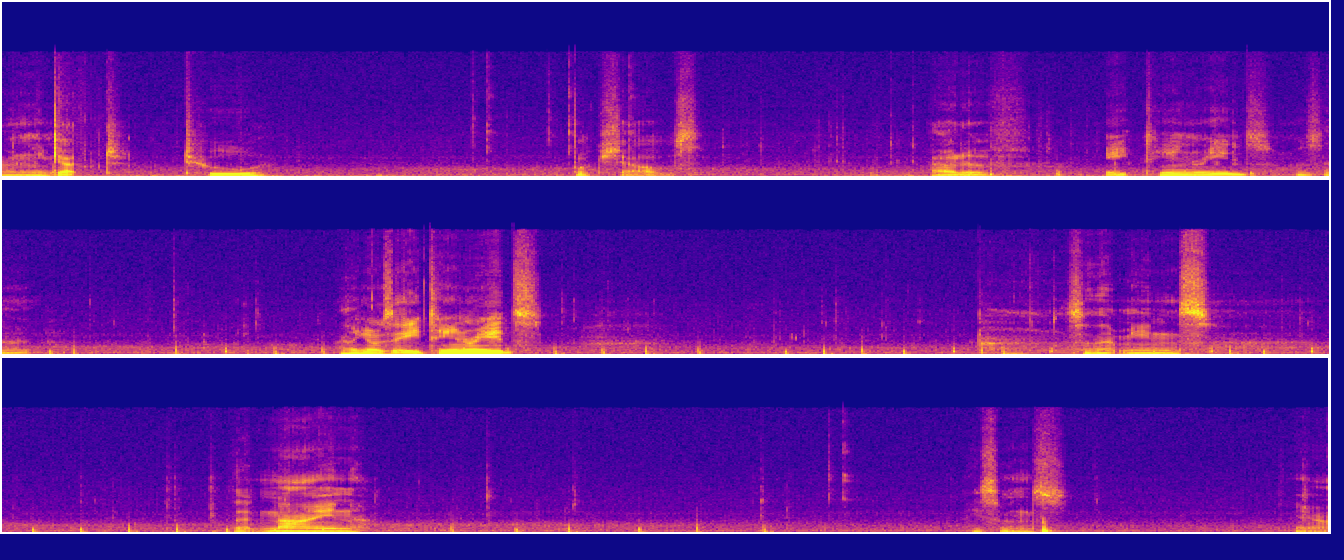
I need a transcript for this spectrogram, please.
I only got two bookshelves out of 18 reeds, was that? I think it was 18 reeds. So that means that 9... These ones... Yeah.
